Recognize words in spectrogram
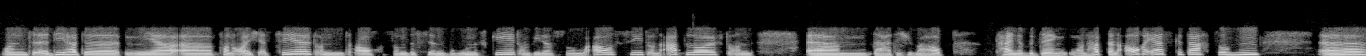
Und äh, die hatte mir äh, von euch erzählt und auch so ein bisschen, worum es geht und wie das so aussieht und abläuft. Und ähm, da hatte ich überhaupt keine Bedenken und habe dann auch erst gedacht, so, hm, äh,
